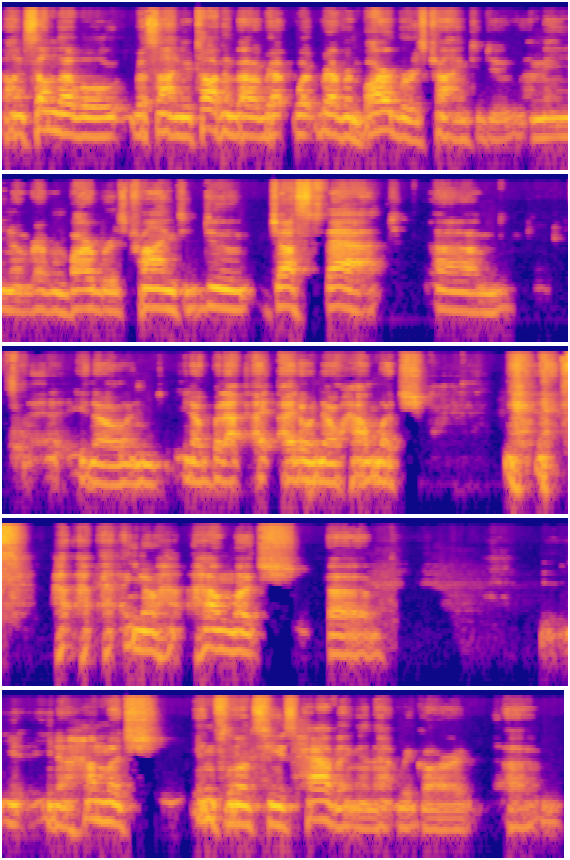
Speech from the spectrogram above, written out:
on some level, Rahsaan, you're talking about re- what Reverend Barber is trying to do. I mean, you know, Reverend Barber is trying to do just that. Um, you know, and you know, but I, I don't know how much, you know, how much, uh, you, you, know, how much influence he's having in that regard. Um,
